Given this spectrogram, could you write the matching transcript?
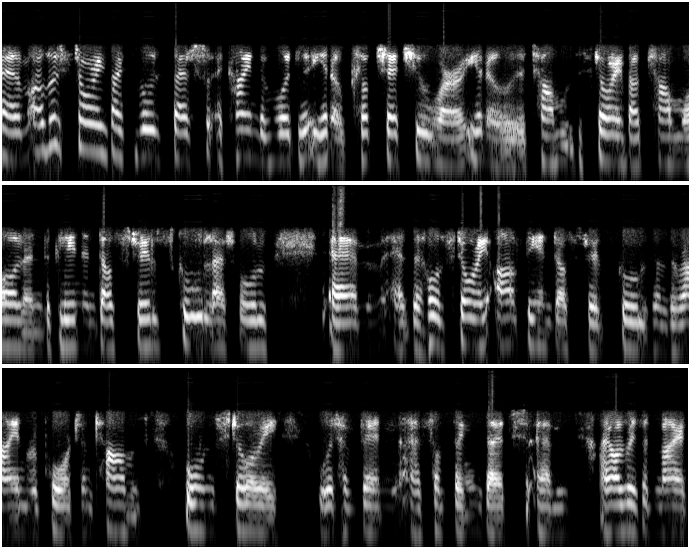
um, other stories, I suppose, that kind of would, you know, clutch at you know, Tom, the story about Tom Wall and the Glin Industrial School, that whole, um, the whole story of the industrial schools and the Ryan report and Tom's own story would have been uh, something that um, I always admired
